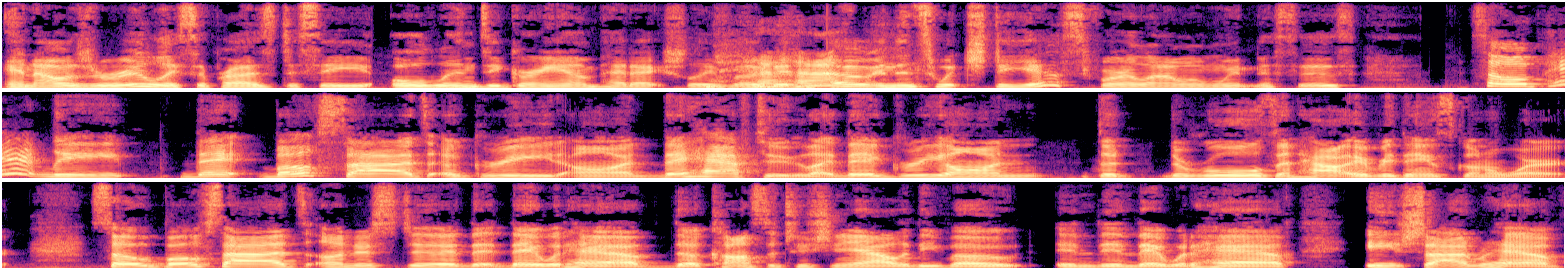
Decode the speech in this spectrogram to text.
And I was really surprised to see old Lindsey Graham had actually voted no and then switched to yes for allowing witnesses. So apparently they both sides agreed on they have to like they agree on the the rules and how everything is going to work. So both sides understood that they would have the constitutionality vote, and then they would have each side would have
